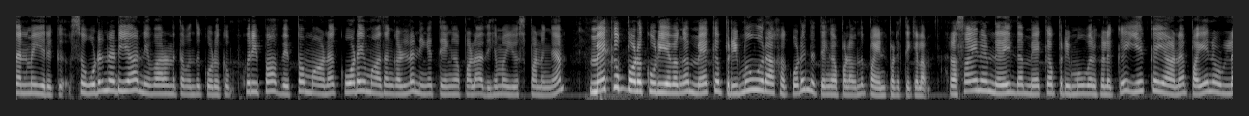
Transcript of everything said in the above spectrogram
தன்மை இருக்குது ஸோ உடனடியாக நிவாரணத்தை வந்து கொடுக்கும். குறிப்பாக வெப்பமான கோடை மாதங்களில் நீங்கள் தேங்காய் பாலை அதிகமாக யூஸ் பண்ணுங்கள் மேக்கப் போடக்கூடியவங்க மேக்கப் ரிமூவராக கூட இந்த தேங்காய் பாலை வந்து பயன்படுத்திக்கலாம். ரசாயனம் நிறைந்த மேக்கப் ரிமூவர்களுக்கு இயற்கையான பயனுள்ள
